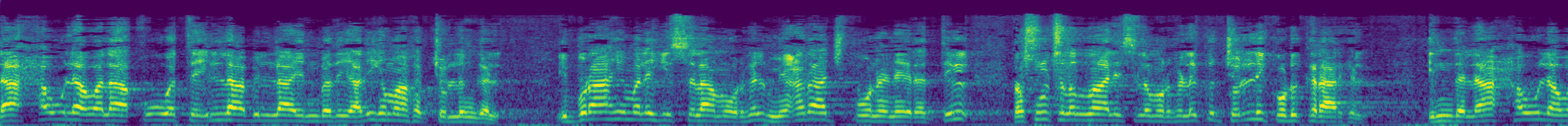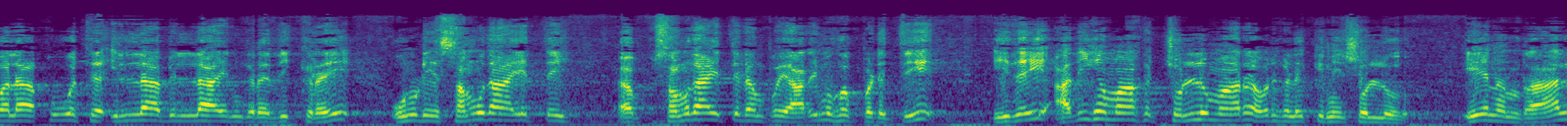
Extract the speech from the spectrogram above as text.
லா ஹவுல வலா கூவத்தை இல்லா பில்லா என்பதை அதிகமாக சொல்லுங்கள். இப்ராஹிம் அலி இஸ்லாம் அவர்கள் மியராஜ் போன நேரத்தில் ரசூல் சல்லா அலைஹி அவர்களுக்கு சொல்லிக் கொடுக்கிறார்கள். இந்த லா ஹவுல வலா கூவத்தை இல்லா பில்லா என்கிற திக்ரை உன்னுடைய சமுதாயத்தை சமுதாயத்திடம் போய் அறிமுகப்படுத்தி இதை அதிகமாக சொல்லுமாறு அவர்களுக்கு நீ சொல்லு. ஏனென்றால்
